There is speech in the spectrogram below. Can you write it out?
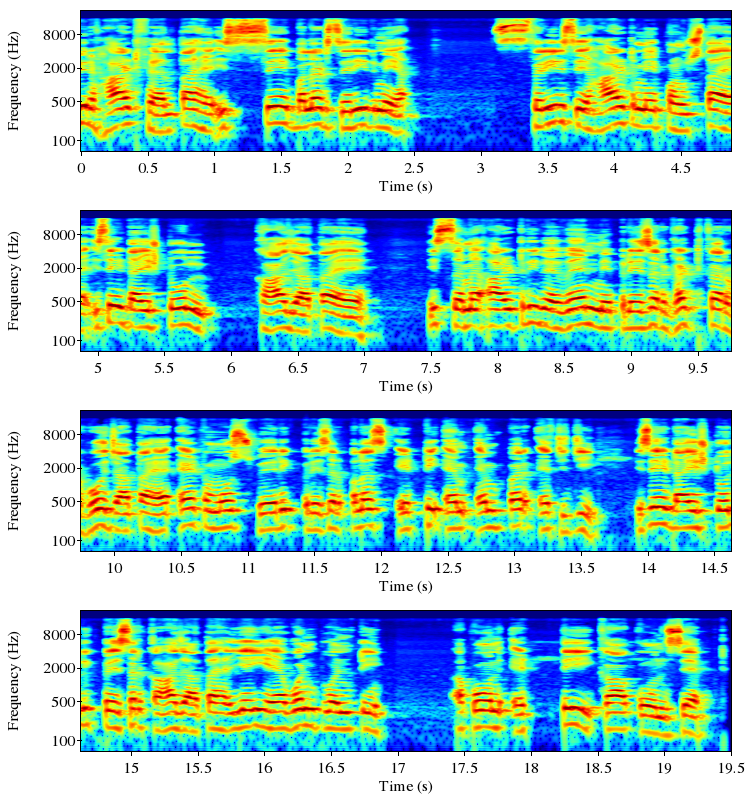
फिर हार्ट फैलता है। इससे ब्लड शरीर में, शरीर से हार्ट में पहुँचता है। इसे डायस्टोल कहा जाता है। इस समय आर्टरी व वैन में प्रेशर घटकर हो जाता है। Atmospheric pressure plus eighty M M पर एच जी इसे डायस्टोलिक प्रेशर कहा जाता है। यही है वन ट्वेंटी अपॉन एट्टी। का कॉन्सेप्ट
